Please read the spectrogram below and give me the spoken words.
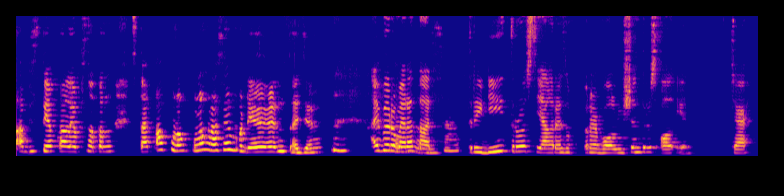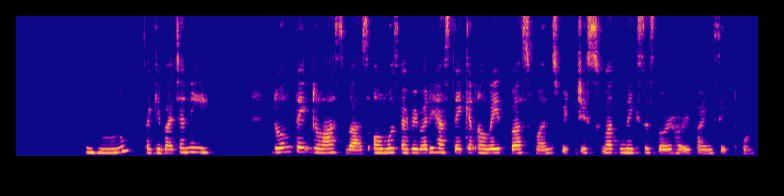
abis tiap kali abis nonton Step Up pulang-pulang rasanya mau dance aja. Ai baru bisa. 3D terus yang Re- Revolution terus All In. Ceh. Mhm. Lagi baca nih. Don't take the last bus. Almost everybody has taken a late bus once, which is what makes the story horrifying sitcom.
